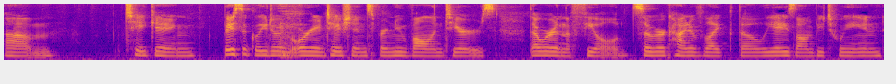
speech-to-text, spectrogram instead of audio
um, taking basically doing orientations for new volunteers that were in the field. So we were kind of like the liaison between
